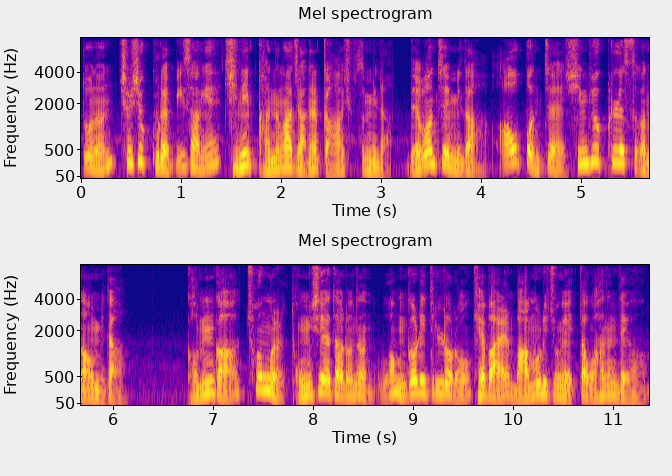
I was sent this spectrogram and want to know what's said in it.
또는 79렙 이상에 진입 가능하지 않을까 싶습니다 네 번째입니다. 아홉 번째 신규 클래스가 나옵니다. 검과 총을 동시에 다루는 원거리 딜러로 개발 마무리 중에 있다고 하는데요.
